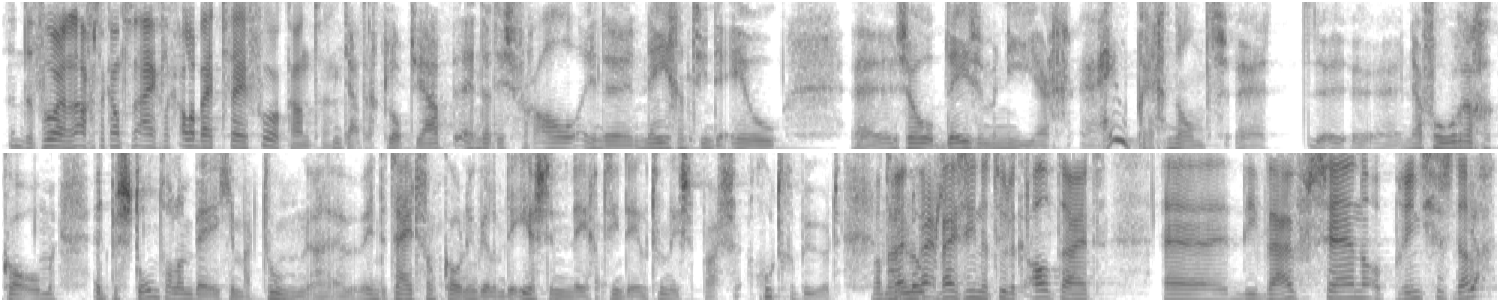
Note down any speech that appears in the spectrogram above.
de voor- en de achterkant zijn eigenlijk allebei twee voorkanten. Ja, dat klopt. Ja. En dat is vooral in de 19e eeuw uh, zo op deze manier uh, heel pregnant uh, naar voren gekomen. Het bestond al een beetje, maar toen, in de tijd van koning Willem I in de 19e eeuw, toen is het pas goed gebeurd. Want wij, loopt... wij, zien natuurlijk altijd die wuifscène op Prinsjesdag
